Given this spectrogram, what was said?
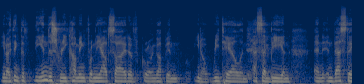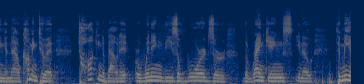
You know, I think that the industry coming from the outside of growing up in, you know, retail and SMB and and investing and now coming to it, talking about it or winning these awards or the rankings, you know, to me,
